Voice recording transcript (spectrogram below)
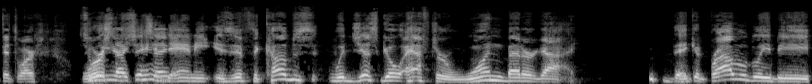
fifth worst. So what you're I saying, say. Danny, is if the Cubs would just go after one better guy, they could probably be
